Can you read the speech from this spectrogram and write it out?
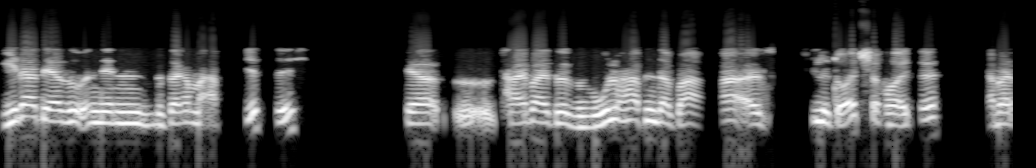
jeder, der so in den, sagen wir mal, ab 40, der äh, teilweise wohlhabender war als viele Deutsche heute, aber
